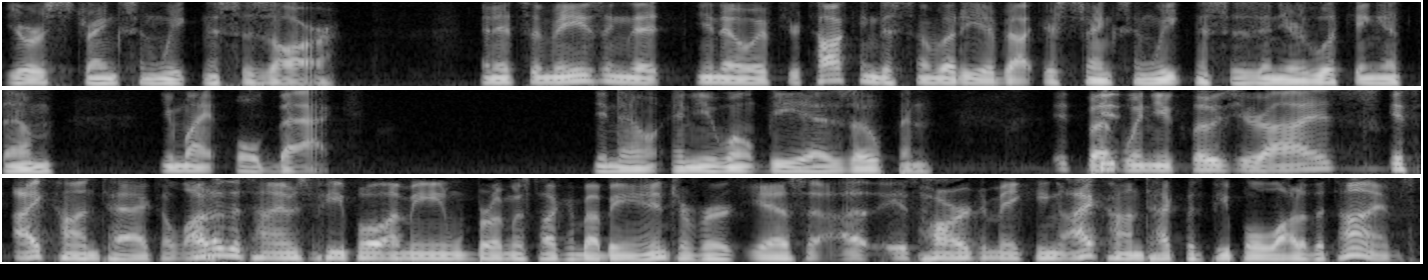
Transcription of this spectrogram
your strengths and weaknesses are, And it's amazing that, you know, if you're talking to somebody about your strengths and weaknesses and you're looking at them, you might hold back, you know, and you won't be as open. It- But it- when you close your eyes, it's eye contact. A lot of the times, people. I mean, Brogan was talking about being an introvert. Yes, uh, it's hard making eye contact with people a lot of the times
